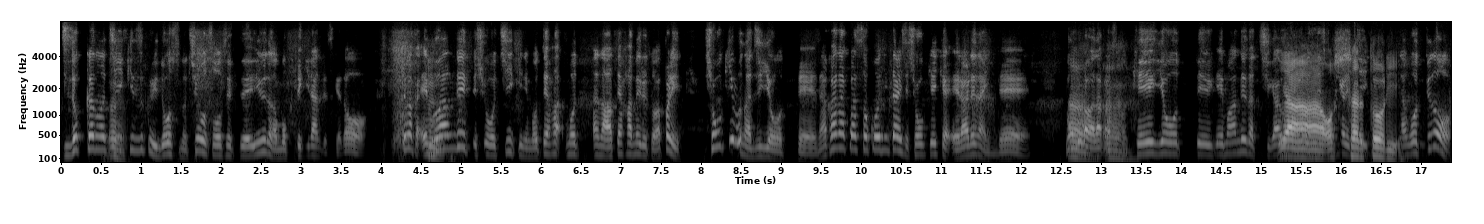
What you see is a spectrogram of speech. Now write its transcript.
持続可能な地域づくりどうするの、地方創設っていうのが目的なんですけど、でもやっぱ M&A って手法を地域にもてはもあの当てはめると、やっぱり小規模な事業って、なかなかそこに対して承継機会得られないんで、僕らはだからその経業っていう M&A とは違ういやー、おっしゃる通りな。ごっていうのを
